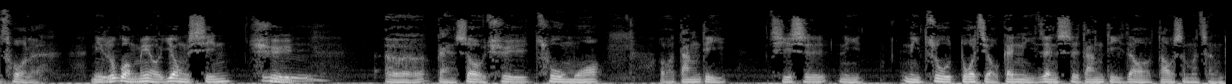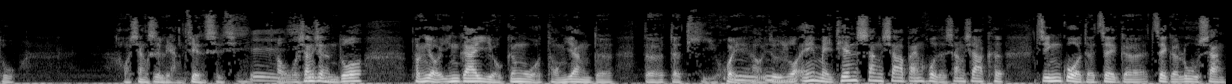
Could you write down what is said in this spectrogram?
错了，你如果没有用心去、嗯呃感受、去触摸呃当地，其实你你住多久，跟你认识当地到到什么程度，好像是两件事情。好，是是我相信很多朋友应该有跟我同样的的的体会啊，就是说，哎，每天上下班或者上下课经过的这个这个路上。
